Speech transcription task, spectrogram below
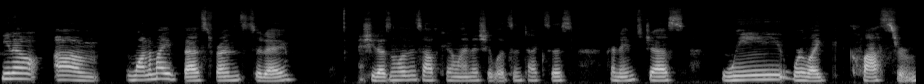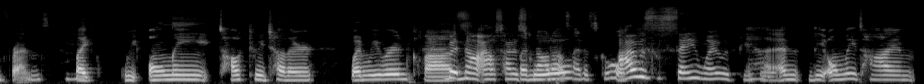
You know, um, one of my best friends today, She doesn't live in South Carolina. She lives in Texas. Her name's Jess. We were like classroom friends. Mhm. Like we only talked to each other when we were in class, but not outside of but school. not outside of school. I was the same way with people. Yeah, and the only time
